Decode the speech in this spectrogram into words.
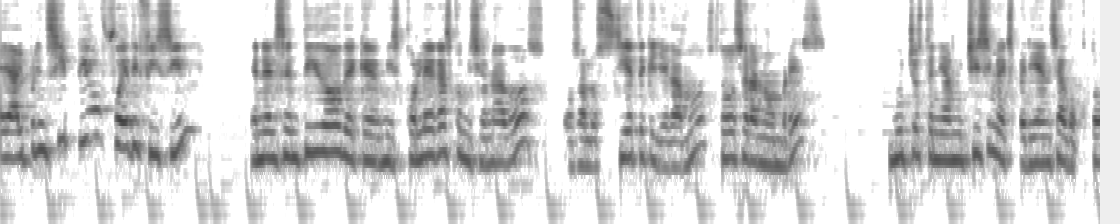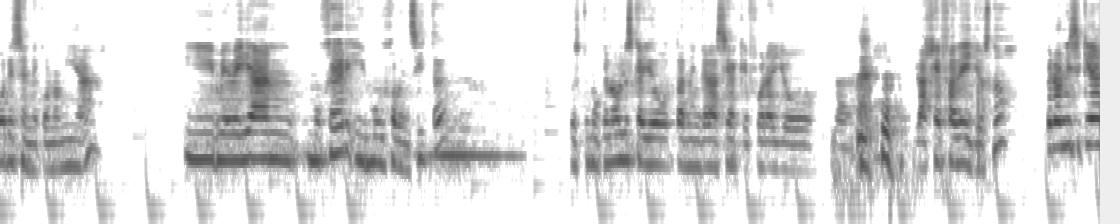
Eh, al principio fue difícil en el sentido de que mis colegas comisionados, o sea, los siete que llegamos, todos eran hombres muchos tenían muchísima experiencia, doctores en economía, y me veían mujer y muy jovencita. Pues como que no les cayó tan en gracia que fuera yo la, jefa de ellos, ¿no? Pero ni siquiera,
